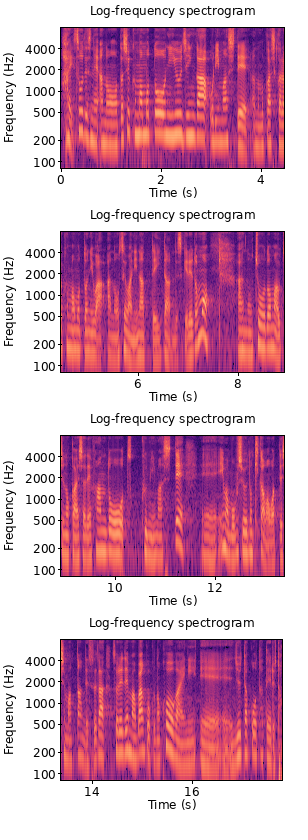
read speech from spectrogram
はい、そうですね。あの私熊本に友人がおりまして、あの昔から熊本にはあのお世話になっていたんですけれども、あのちょうどまあうちの会社でファンドを組みまして、えー今も募集の期間は終わってしまったんですが、それでまあバンコクの郊外に、えー住宅を建てると。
